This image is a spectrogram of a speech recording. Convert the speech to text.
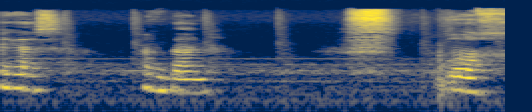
I guess I'm done. Ugh.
